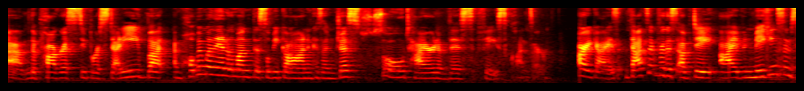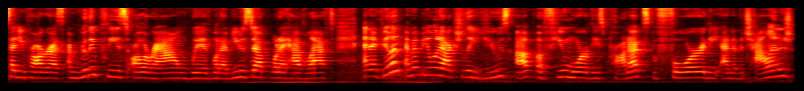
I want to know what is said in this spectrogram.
um, the progress super steady. But I'm hoping by the end of the month, this will be gone because I'm just so tired of this face cleanser. Alright guys, that's it for this update. I've been making some steady progress. I'm really pleased all around with what I've used up, what I have left, and I feel like I might be able to actually use up a few more of these products before the end of the challenge.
